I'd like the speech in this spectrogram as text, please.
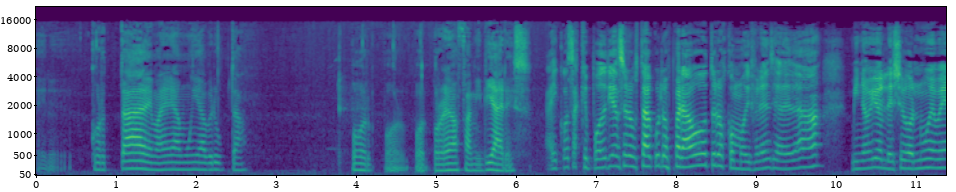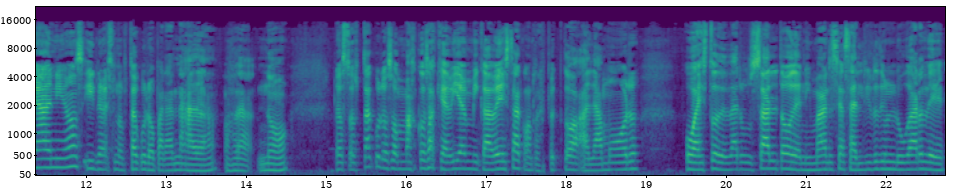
eh, cortada de manera muy abrupta por, por, problemas familiares. Hay cosas que podrían ser obstáculos para otros, como diferencia de edad. Mi novio le llevo nueve años y no es un obstáculo para nada. O sea, no. Los obstáculos son más cosas que había en mi cabeza con respecto al amor o a esto de dar un salto, de animarse a salir de un lugar de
